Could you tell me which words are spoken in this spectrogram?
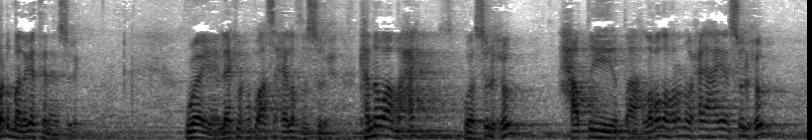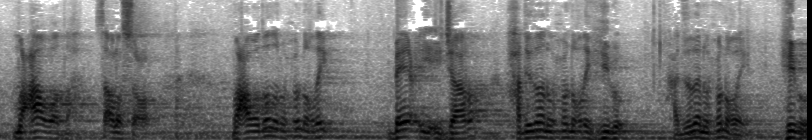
bar baa laga tanaasulay waaya laakiin wuxuu ku asaxaya lafdi sulx kanna waa maxay? Waa sulxul xaiita labada horena waxay ahaayeen sulxul mucaawada saa ula soco. Mucaawadadan wuxuu noqday beyc iyo ijaaro. Xadiidadan wuxuu noqday hibo. Xadiidadan wuxuu noqday hibo.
